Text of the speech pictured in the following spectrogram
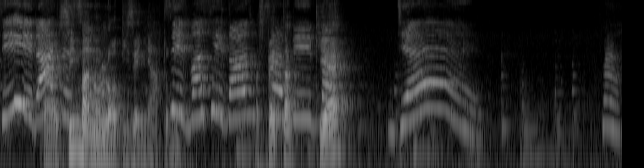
sì, dai. Eh, Simba non l'ho disegnato. Simba, sì, dai. Aspetta, chi è? Jack. Ma,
